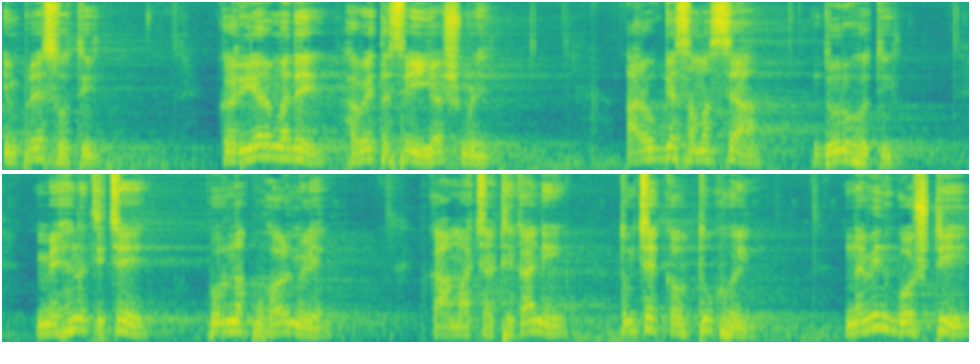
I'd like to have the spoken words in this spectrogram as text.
इम्प्रेस होतील. करिअरमध्ये हवे तसे यश मिळेल. आरोग्य समस्या दूर होतील. मेहनतीचे पूर्ण फळ मिळेल. कामाच्या ठिकाणी तुमचे कौतुक होईल. नवीन गोष्टी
